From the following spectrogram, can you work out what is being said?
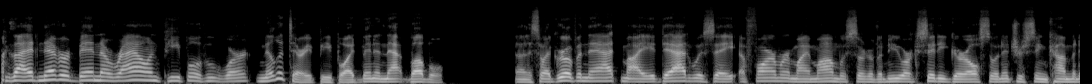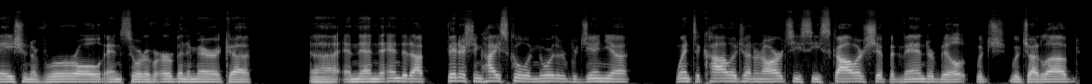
Because I had never been around people who weren't military people. I'd been in that bubble. Uh, so I grew up in that. My dad was a, a farmer. My mom was sort of a New York City girl. So an interesting combination of rural and sort of urban America. Uh, and then ended up finishing high school in Northern Virginia. Went to college on an ROTC scholarship at Vanderbilt, which which I loved,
